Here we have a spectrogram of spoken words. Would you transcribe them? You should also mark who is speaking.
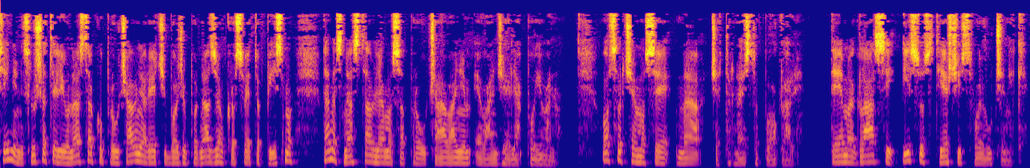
Speaker 1: Cijenjeni slušatelji, u nastavku proučavanja reći Bože pod nazivom kroz sveto pismo, danas nastavljamo sa proučavanjem Evanđelja po Ivanu. Osvrćemo se na 14. poglavlje. Tema glasi Isus tješi svoje učenike.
